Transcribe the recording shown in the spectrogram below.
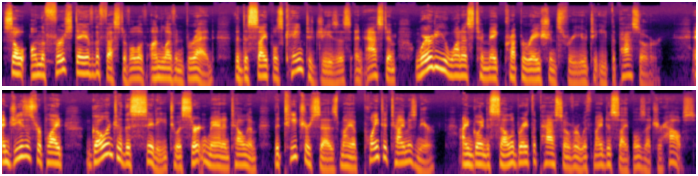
So, on the first day of the festival of unleavened bread, the disciples came to Jesus and asked him, Where do you want us to make preparations for you to eat the Passover? And Jesus replied, Go into the city to a certain man and tell him, The teacher says, My appointed time is near. I am going to celebrate the Passover with my disciples at your house.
